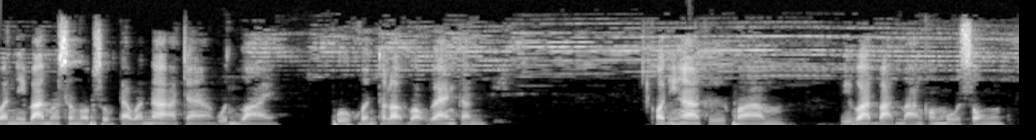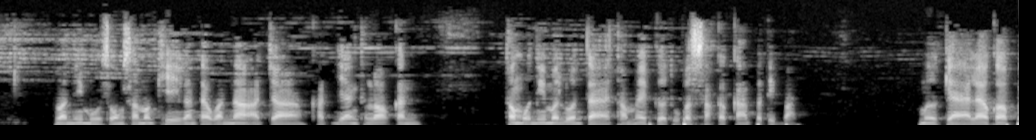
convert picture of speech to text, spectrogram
วันนี้บ้านเมืองสงบสุขแต่วันหน้าอาจจะวุ่นวาย ผู้คนทะเลาะเบาแว้งกัน ข้อที่ห้าคือความวิวาทบาดหมางของหมู่สงฆ์วันนี้หมู่สงฆ์สามัคคีกันแต่วันหน้าอาจจะขัดแย้งทะเลาะกัน ทั้งหมดนี้มาล้วนแต่ทำให้เกิดอุปสรรคกับการปฏิบัติ เมื่อแก่แล้วก็ป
